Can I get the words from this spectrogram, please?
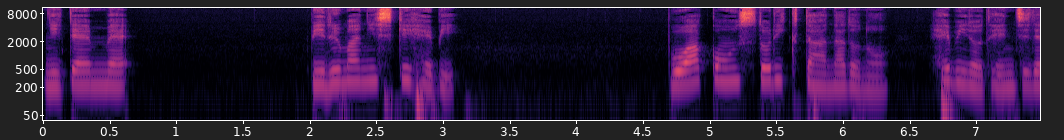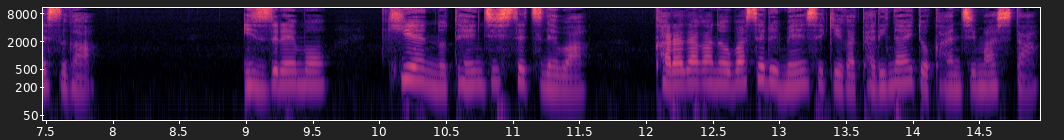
2点目、ビルマニシキヘビ、ボアコンストリクターなどのヘビの展示ですが、いずれも起源の展示施設では体が伸ばせる面積が足りないと感じました。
